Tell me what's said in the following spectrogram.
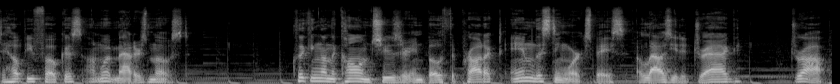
to help you focus on what matters most. Clicking on the column chooser in both the product and listing workspace allows you to drag, drop,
